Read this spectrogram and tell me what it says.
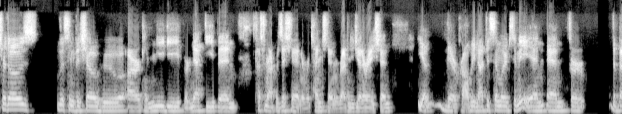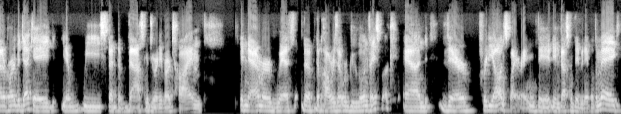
for those listening to the show who are kind of knee deep or neck deep in customer acquisition and retention and revenue generation, yeah, they're probably not dissimilar to me. And and for the better part of a decade, you know, we spent the vast majority of our time enamored with the, the powers that were Google and Facebook. And they're pretty awe inspiring. The, the investment they've been able to make,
